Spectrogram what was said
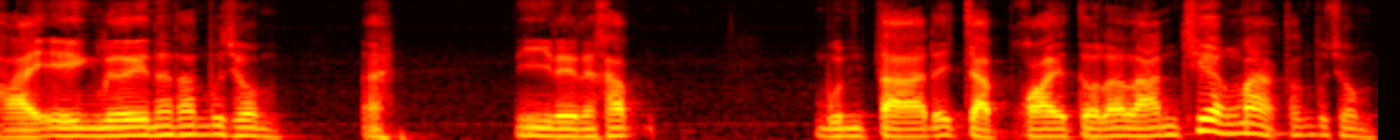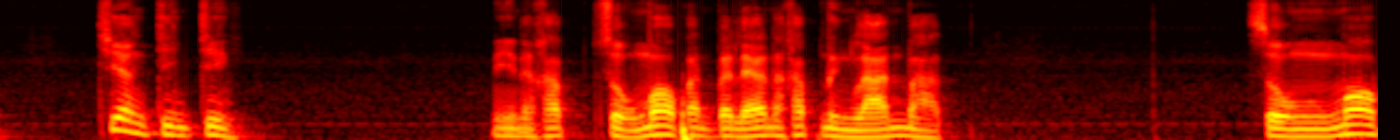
ถ่ายเองเลยนะท่านผู้ชมอะนี่เลยนะครับ บุญตาได้จับควายตัวละล้านเชื่องมากท่านผู้ชม เชื่องจริง ๆ นี่นะครับ ส่งมอบกันไปแล้วนะครับหนึ่งล้านบาท ส่งมอบ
